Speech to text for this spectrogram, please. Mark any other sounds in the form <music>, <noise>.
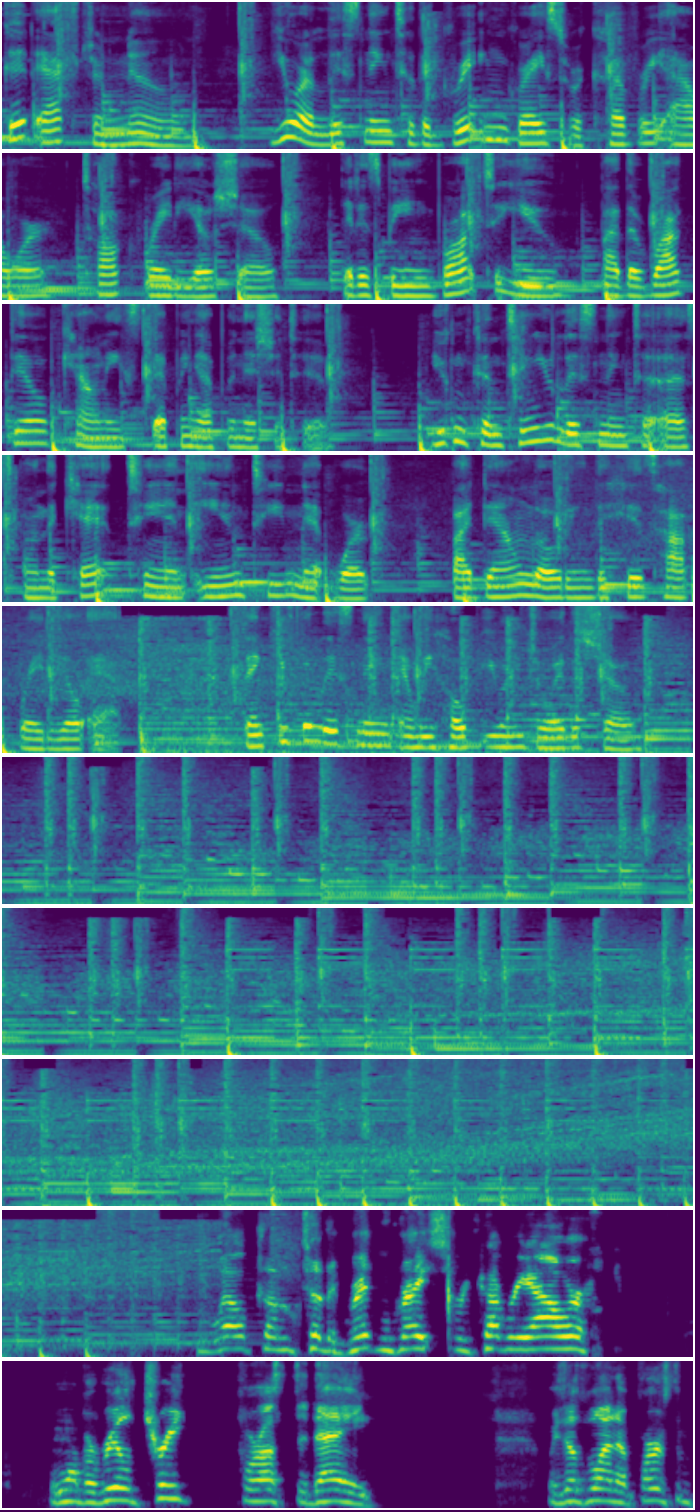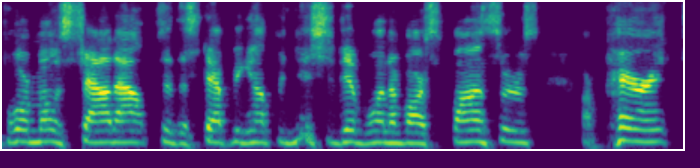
Good afternoon. You are listening to the Grit and Grace Recovery Hour talk radio show that is being brought to you by the Rockdale County Stepping Up Initiative. You can continue listening to us on the Cat 10 ENT network by downloading the His Hop Radio app. Thank you for listening, and we hope you enjoy the show. Welcome to the Grit and Grace Recovery Hour. We have a real treat for us today. We just want to first and foremost shout out to the Stepping Up Initiative, one of our sponsors, our parent.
